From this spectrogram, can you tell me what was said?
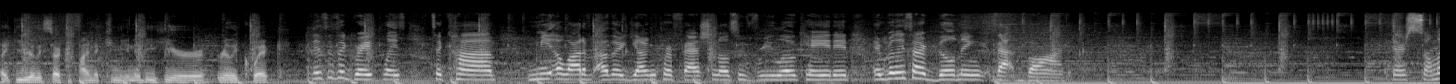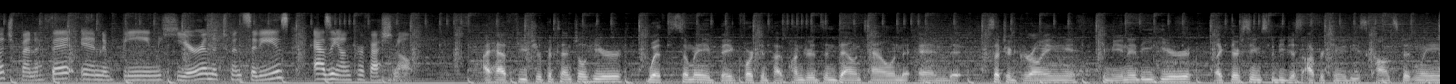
Like you really start to find a community here really quick. This is a great place to come, meet a lot of other young professionals who've relocated and really start building that bond. There's so much benefit in being here in the Twin Cities as a young professional. I have future potential here with so many big Fortune 500s in downtown and such a growing community here. Like there seems to be just opportunities constantly.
